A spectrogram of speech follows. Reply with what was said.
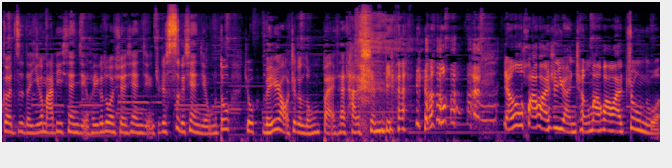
各自的一个麻痹陷阱和一个落穴陷阱，就这四个陷阱我们都就围绕这个龙摆在他的身边，然后。然后画画是远程嘛，画画重弩，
